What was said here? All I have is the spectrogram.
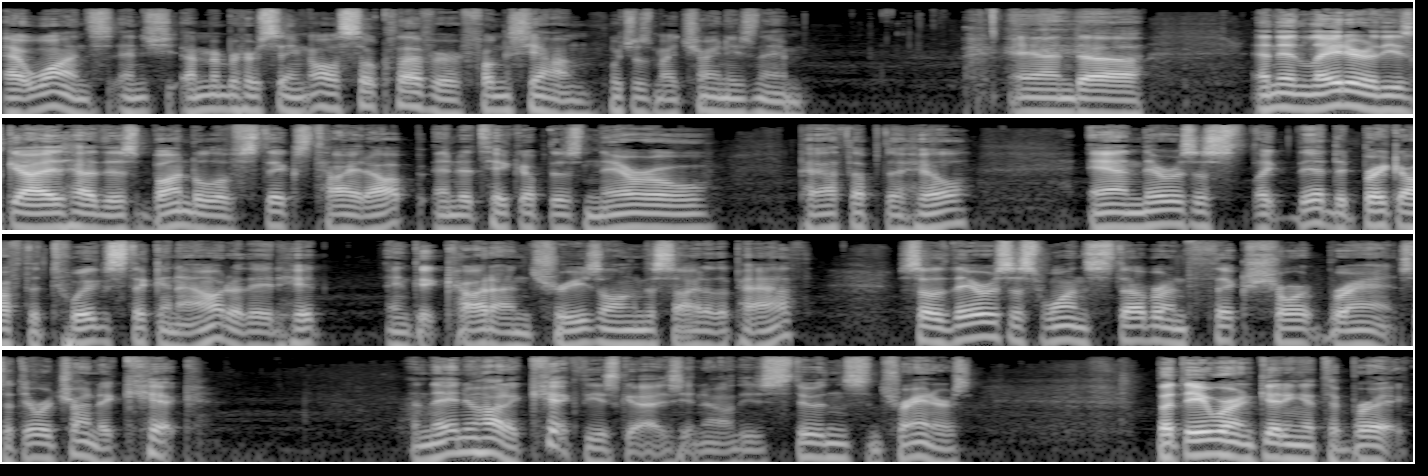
at once. And she, I remember her saying, "Oh, so clever, Feng Xiang," which was my Chinese name, and. uh and then later, these guys had this bundle of sticks tied up, and to take up this narrow path up the hill. And there was this like they had to break off the twigs sticking out, or they'd hit and get caught on trees along the side of the path. So there was this one stubborn, thick, short branch that they were trying to kick, and they knew how to kick these guys, you know, these students and trainers, but they weren't getting it to break.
